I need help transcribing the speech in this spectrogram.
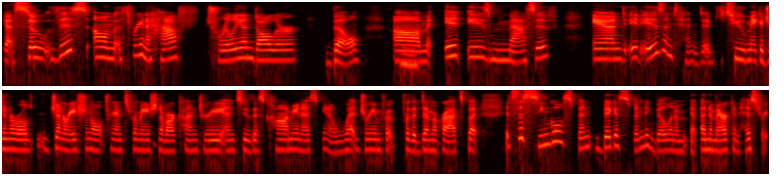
Yes. So this um, three and a half trillion dollar bill, Mhm. um, it is massive. And it is intended to make a general generational transformation of our country into this communist, you know, wet dream for, for the Democrats. But it's the single spend, biggest spending bill in, in American history.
